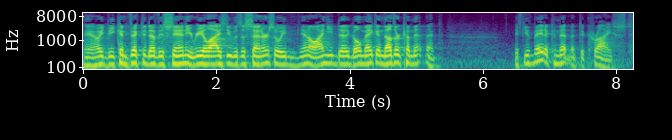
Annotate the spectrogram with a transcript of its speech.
You know, he'd be convicted of his sin. He realized he was a sinner, so he'd, you know, I need to go make another commitment. If you've made a commitment to Christ,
